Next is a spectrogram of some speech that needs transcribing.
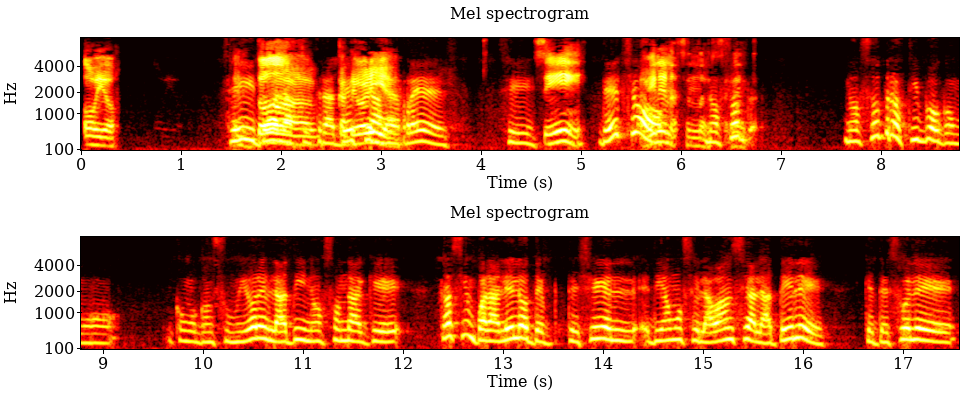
Obvio, Sí, en todas las estrategias de categoría. redes. Sí. Sí, De hecho, nosotros, nosotros tipo como, como consumidores latinos, onda que casi en paralelo te, te llegue el, digamos, el avance a la tele, que te suele,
